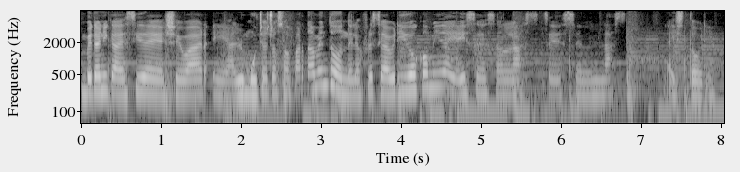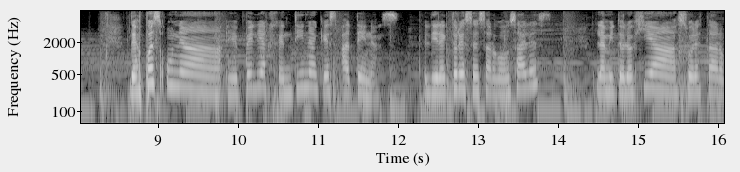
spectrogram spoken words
Verónica decide llevar eh, al muchacho a su apartamento donde le ofrece abrigo, comida y ahí se desenlaza, la historia. Después una eh, peli argentina que es Atenas. El director es César González la mitología suele estar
